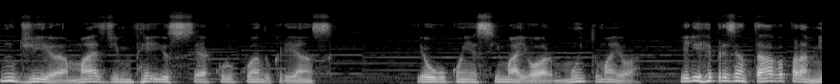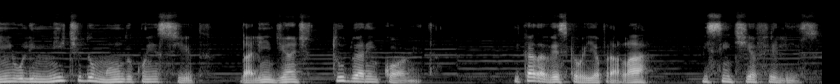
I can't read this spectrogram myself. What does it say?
Um dia, há mais de meio século, quando criança, eu o conheci maior, muito maior ele representava para mim o limite do mundo conhecido. Dali em diante, tudo era incógnita. E cada vez que eu ia para lá, me sentia feliz,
